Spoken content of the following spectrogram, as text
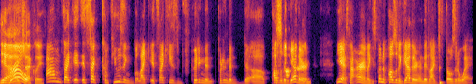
yeah, bro, exactly. I'm like, it, it's like confusing, but like it's like he's putting the putting the, the uh, puzzle together. Yeah, it's not earned. Like he's putting the puzzle together and then like just throws it away.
